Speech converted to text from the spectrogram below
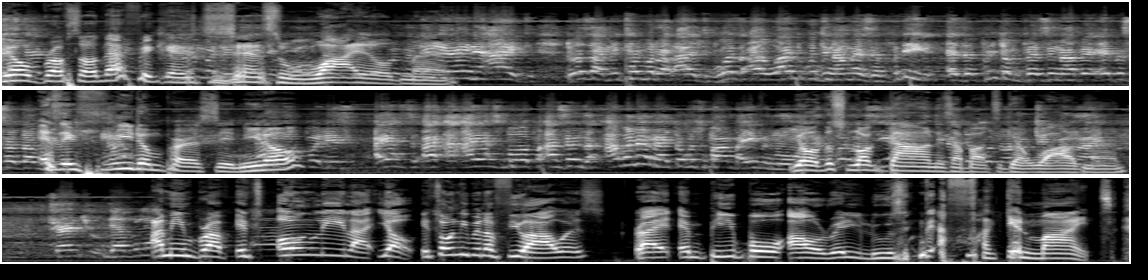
Yo, bro, South Africa is just wild, man. Those are my temporal eyes because i want ukuthi nami as a free as a freedom person apha apha south africa As a freedom person, you know? Yo, this Because lockdown siyazi is thina about to le get wild, right? man. thank you Ngiyavula- I mean, bruv, it's only like, yo, it's only been a few hours, right? And people are already losing their fucking minds.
